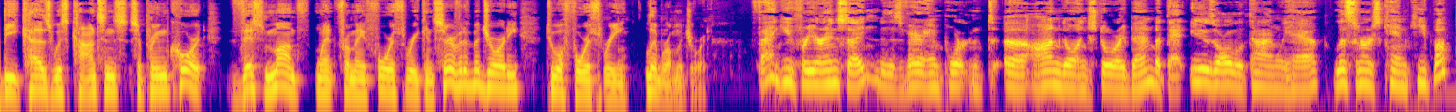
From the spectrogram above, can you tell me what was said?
because Wisconsin's Supreme Court this month went from a 4-3 conservative majority to a 4-3 liberal majority. Thank you for your insight into this very important uh, ongoing story, Ben, but that is all the time we have. Listeners can keep up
